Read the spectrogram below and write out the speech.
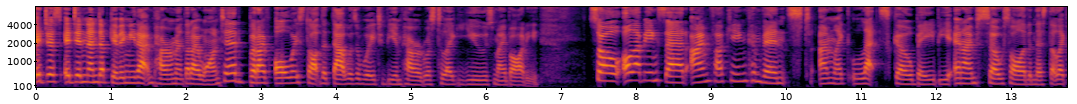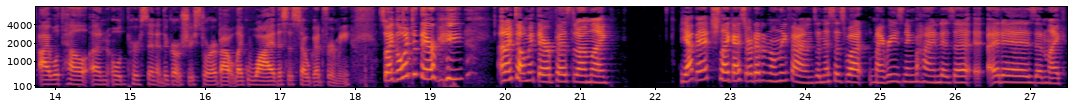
it just it didn't end up giving me that empowerment that I wanted, but I've always thought that that was a way to be empowered was to like use my body. So, all that being said, I'm fucking convinced. I'm like, let's go, baby. And I'm so solid in this that, like, I will tell an old person at the grocery store about, like, why this is so good for me. So, I go into therapy and I tell my therapist, and I'm like, yeah, bitch, like, I started an OnlyFans, and this is what my reasoning behind is it, it is. And, like,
